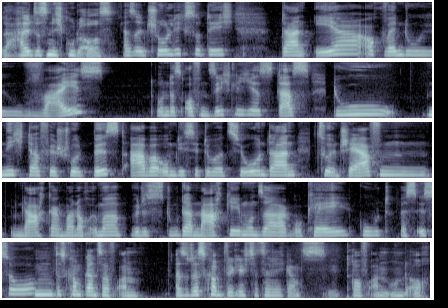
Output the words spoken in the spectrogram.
halte es nicht gut aus. Also entschuldigst du dich dann eher, auch wenn du weißt und es offensichtlich ist, dass du nicht dafür schuld bist, aber um die Situation dann zu entschärfen, im Nachgang, wann auch immer, würdest du dann nachgeben und sagen, okay, gut, es ist so? Hm, das kommt ganz drauf an. Also das kommt wirklich tatsächlich ganz drauf an und auch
